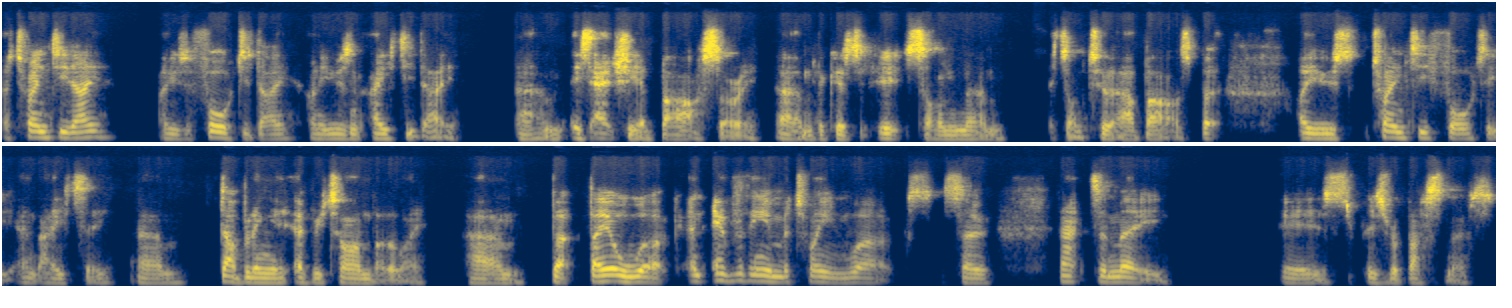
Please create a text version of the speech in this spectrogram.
a 20 day, I use a 40 day, and I use an 80 day um, it's actually a bar, sorry, um, because it's on um, it's on two hour bars. But I use 20, 40, and 80, um, doubling it every time, by the way. Um, but they all work, and everything in between works. So that to me is is robustness.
